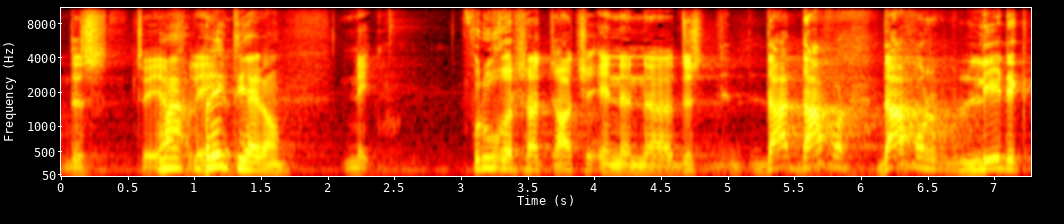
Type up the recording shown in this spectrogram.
Dus twee jaar Maar geleden. breekte jij dan? Nee. Vroeger zat, had je in een. eh, dus da, daarvoor, daarvoor leerde ik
